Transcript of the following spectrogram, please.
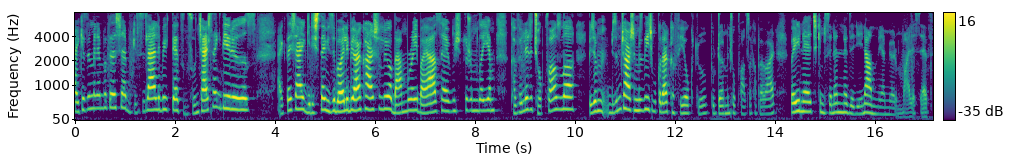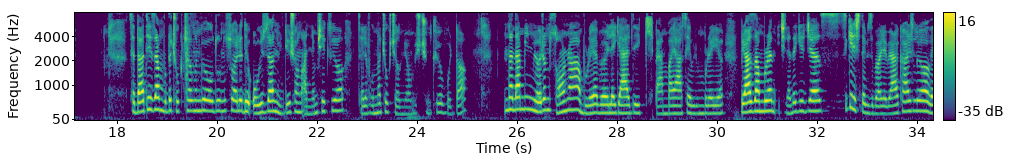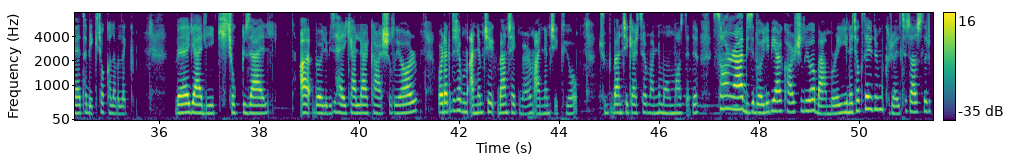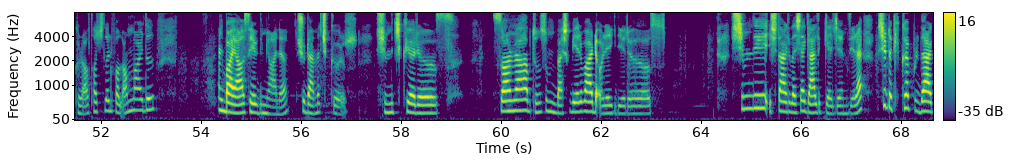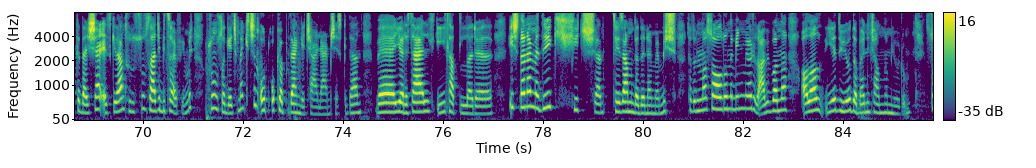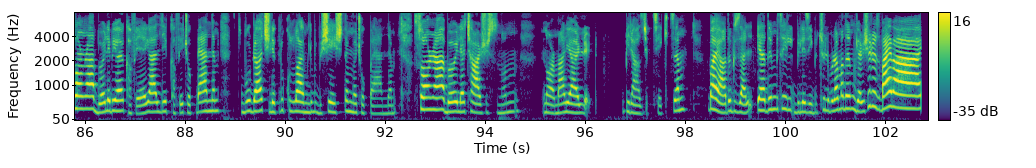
Herkese merhaba arkadaşlar. Bugün sizlerle birlikte Tunus'un çarşısına gidiyoruz. Arkadaşlar girişte bizi böyle bir yer karşılıyor. Ben burayı bayağı sevmiş durumdayım. Kafeleri çok fazla. Bizim bizim çarşımızda hiç bu kadar kafe yoktu. Burada çok fazla kafe var. Ve yine hiç kimsenin ne dediğini anlayamıyorum maalesef. Seda teyzem burada çok çalınıyor olduğunu söyledi. O yüzden videoyu şu an annem çekiyor. Telefonuna çok çalınıyormuş çünkü burada. Neden bilmiyorum. Sonra buraya böyle geldik. Ben bayağı sevdim burayı. Birazdan buranın içine de gireceğiz. Girişte bizi böyle bir yer karşılıyor ve tabii ki çok kalabalık. Ve geldik. Çok güzel. Böyle bizi heykeller karşılıyor. Bu arada arkadaşlar bunu annem çek ben çekmiyorum. Annem çekiyor. Çünkü ben çekersem annem olmaz dedi. Sonra bizi böyle bir yer karşılıyor. Ben burayı yine çok sevdim. Kraliçe taçları, kral taçları falan vardı. Bayağı sevdim yani. Şuradan da çıkıyoruz. Şimdi çıkıyoruz. Sonra Tunus'un başka bir yeri vardı. Oraya gidiyoruz. Şimdi işte arkadaşlar geldik geleceğimiz yere. Şuradaki köprüde arkadaşlar eskiden Tunus'un sadece bir tarafıymış. Tunus'a geçmek için o, o köprüden geçerlermiş eskiden. Ve yöresel iyi tatlıları. Hiç denemedik. Hiç yani teyzem de denememiş. Tadının nasıl olduğunu bilmiyoruz. Abi bana al al ye diyor da ben hiç anlamıyorum. Sonra böyle bir kafeye geldik. Kafeyi çok beğendim. Burada çilekli kullanım gibi bir şey içtim ve çok beğendim. Sonra böyle çarşısının normal yerleri birazcık çektim. Bayağı da güzel. Yaradığım bir bileziği bir türlü bulamadım. Görüşürüz. Bay bay.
